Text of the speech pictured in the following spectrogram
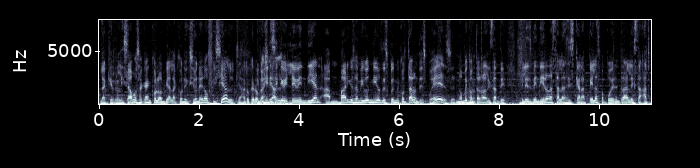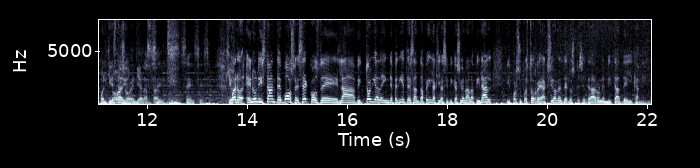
la que realizamos acá en Colombia, la conexión era oficial. Claro que era Imagínense oficial. que le vendían a varios amigos míos, después me contaron, después, no me contaron al instante, que les vendieron hasta las escarapelas para poder entrar al esta- a cualquier No, estadio. eso vendían hasta. Sí, sí, sí, sí. Bueno, en un instante, voces ecos de la victoria de Independiente Santa Fe y la clasificación a la final y por supuesto reacciones de los que se quedaron en mitad del camino.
